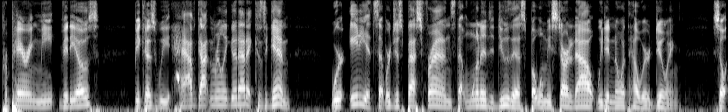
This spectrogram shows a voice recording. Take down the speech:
preparing meat videos because we have gotten really good at it. Because again, we're idiots that were just best friends that wanted to do this, but when we started out, we didn't know what the hell we were doing. So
